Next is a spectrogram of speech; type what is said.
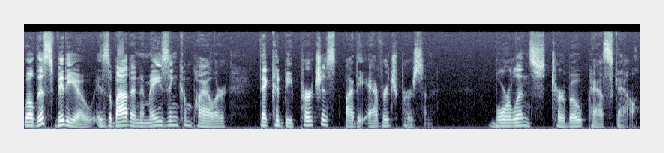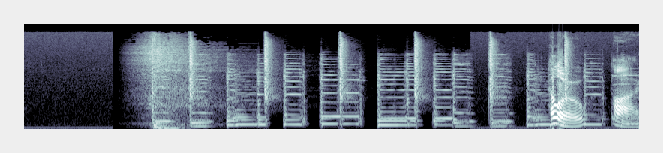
Well, this video is about an amazing compiler that could be purchased by the average person. Borland's Turbo Pascal. Hello, I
